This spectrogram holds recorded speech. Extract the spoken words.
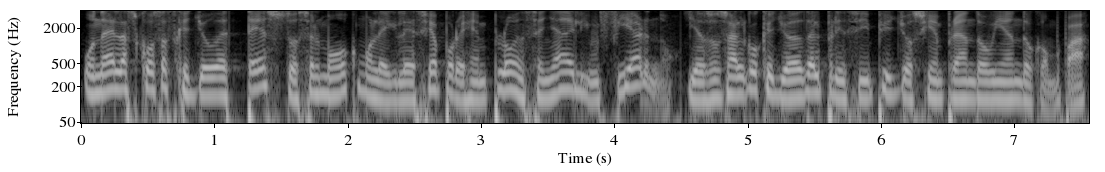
Una de las cosas que yo detesto es el modo como la iglesia, por ejemplo, enseña del infierno. Y eso es algo que yo desde el principio yo siempre ando viendo como pa,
